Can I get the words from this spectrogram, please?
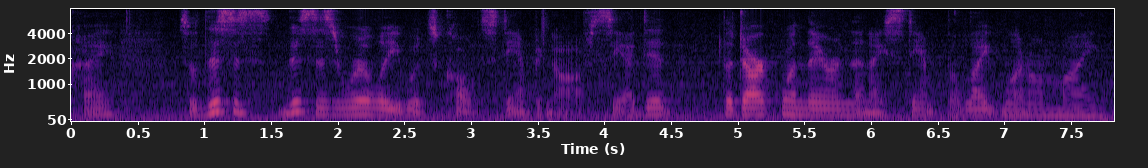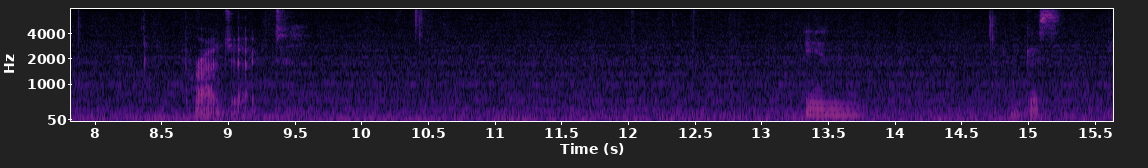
okay? So this is this is really what's called stamping off. See, I did the dark one there and then I stamped the light one on my project. In, I guess I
